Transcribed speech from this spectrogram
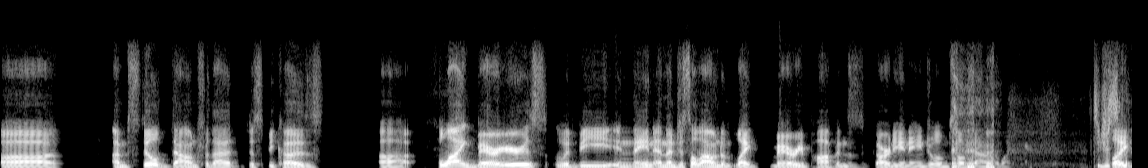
Uh, I'm still down for that just because uh, flying barriers would be insane, and then just allow him to like Mary Poppins guardian angel himself down. like, to just like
